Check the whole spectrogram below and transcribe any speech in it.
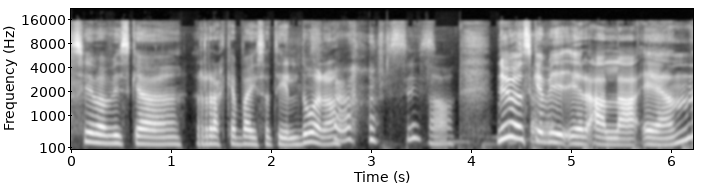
Se vad vi ska rackabajsa till då. då. ja precis. Ja. Nu önskar vi er alla en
